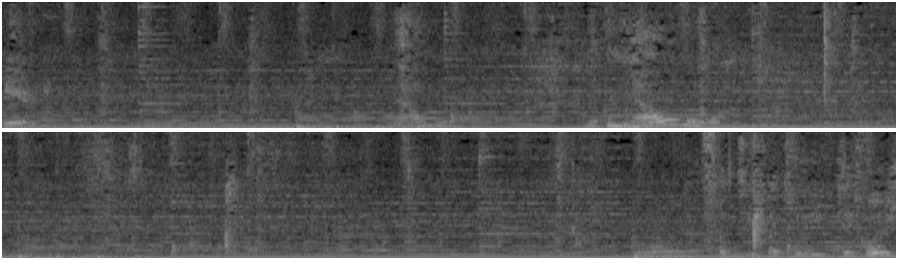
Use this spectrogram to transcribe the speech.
Beard. No. No. Oh, footsy, footsy, ticklish.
